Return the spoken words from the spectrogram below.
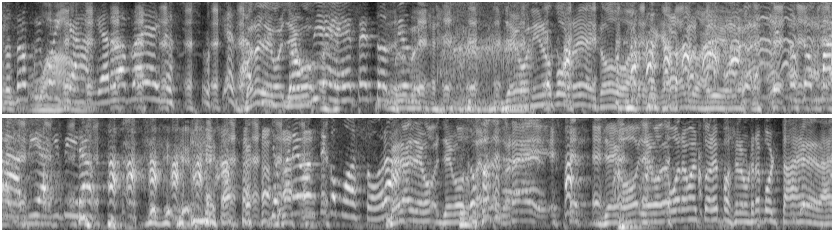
nosotros fuimos Wow. y que a janguear a la playa y nos Bueno, llegó- dos llegó- viejetes dormidos. Llegó Nino Correa y todo a rescatarlo ahí. Estos dos manatí aquí tirados. Yo me levanté como a Sora. Mira, llegó, llegó, Espérate, ahí. llegó, llegó de Buena Martorell para hacer un reportaje de, la- de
